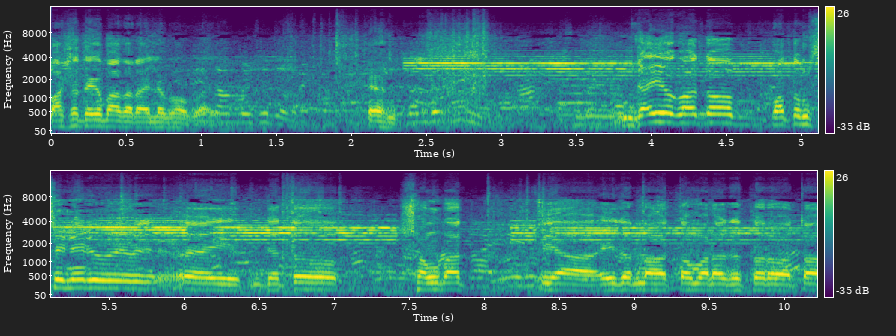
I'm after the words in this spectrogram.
বাসা থেকে বাজার আইলাম ভাই যাই হোক, হয়তো প্রথম শ্রেণির যেহেতু সংবাদ এই জন্য হয়তো মানে তোর হয়তো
